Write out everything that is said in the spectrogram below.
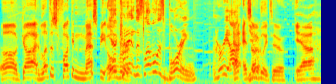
Oh, God. Let this fucking mess be Yeah, over. can it, this level is boring. Hurry up. Yeah, it's You- ugly, too. Yeah.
